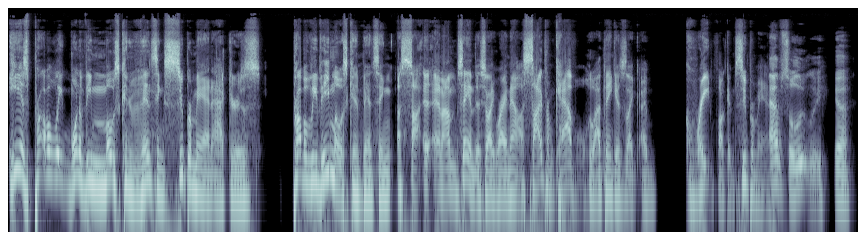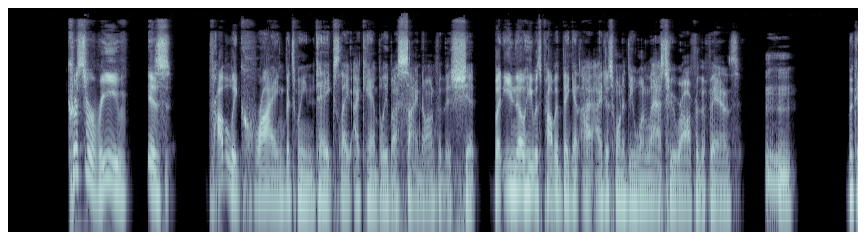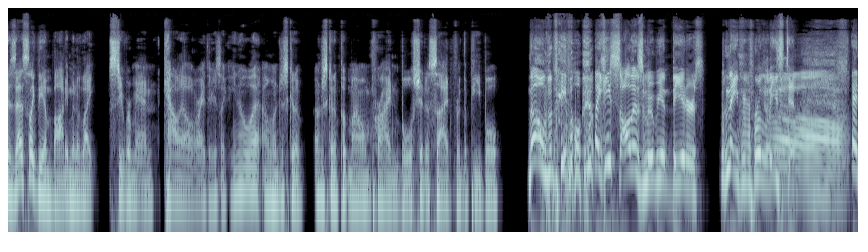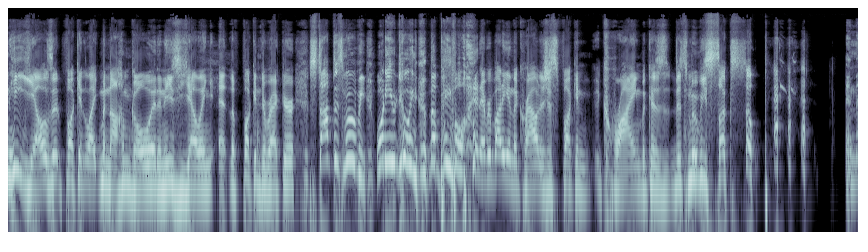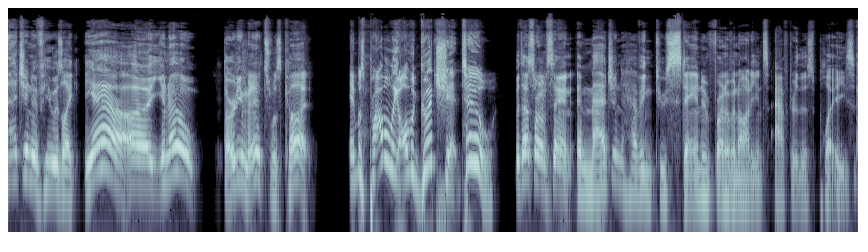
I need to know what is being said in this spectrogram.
He is probably one of the most convincing Superman actors, probably the most convincing. Aside, and I'm saying this like right now, aside from Cavill, who I think is like a great fucking Superman. Absolutely. Yeah. Christopher Reeve is probably crying between takes, like, I can't believe I signed on for this shit. But you know, he was probably thinking, I, I just want to do one last hoorah for the fans. Mhm. Because that's like the embodiment of like Superman, Kal El right there. He's like, you know what? I'm just gonna I'm just gonna put my own pride and bullshit aside for the people. No, the people! Like he saw this movie in theaters when they released it. Oh. And he yells at fucking like Menahem Golan and he's yelling at the fucking director, Stop this movie! What are you doing? The people! And everybody in the crowd is just fucking crying because this movie sucks so bad. Imagine if he was like, "Yeah, uh, you know, 30 minutes was cut." It was probably all the good shit too. But that's what I'm saying. Imagine having to stand in front of an audience after this plays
